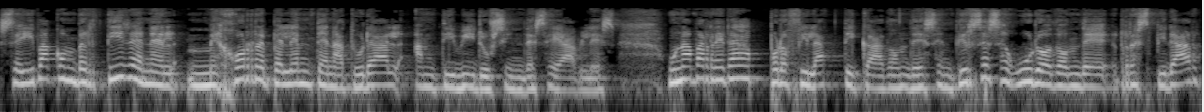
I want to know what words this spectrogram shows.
se iba a convertir en el mejor repelente natural antivirus indeseables? Una barrera profiláctica donde sentirse seguro, donde respirar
